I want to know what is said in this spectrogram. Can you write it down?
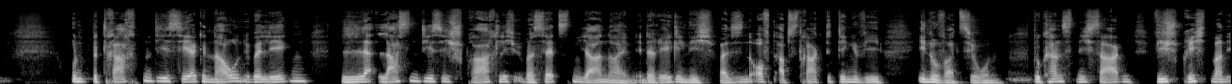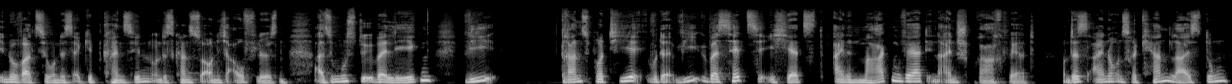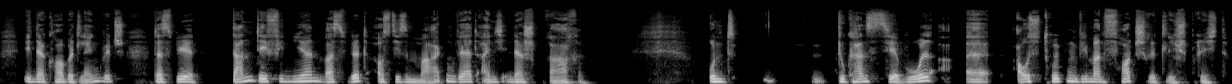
und betrachten die sehr genau und überlegen, lassen die sich sprachlich übersetzen? Ja, nein, in der Regel nicht, weil sie sind oft abstrakte Dinge wie Innovation. Mhm. Du kannst nicht sagen, wie spricht man Innovation? Das ergibt keinen Sinn und das kannst du auch nicht auflösen. Also musst du überlegen, wie transportiere oder wie übersetze ich jetzt einen Markenwert in einen Sprachwert? Und das ist eine unserer Kernleistungen in der Corporate Language, dass wir dann definieren, was wird aus diesem Markenwert eigentlich in der Sprache. Und du kannst sehr wohl äh, ausdrücken, wie man fortschrittlich spricht.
